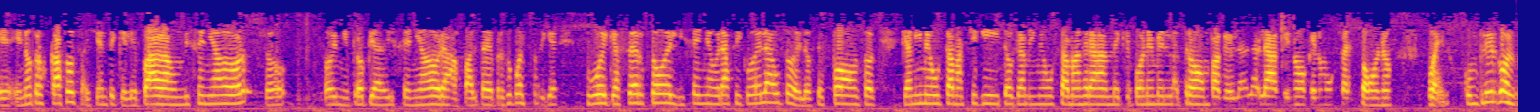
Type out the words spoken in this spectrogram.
eh, en otros casos hay gente que le paga a un diseñador, yo soy mi propia diseñadora a falta de presupuesto, así que tuve que hacer todo el diseño gráfico del auto, de los sponsors, que a mí me gusta más chiquito, que a mí me gusta más grande, que poneme en la trompa, que bla, bla, bla, que no, que no me gusta el tono. Bueno, cumplir con,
